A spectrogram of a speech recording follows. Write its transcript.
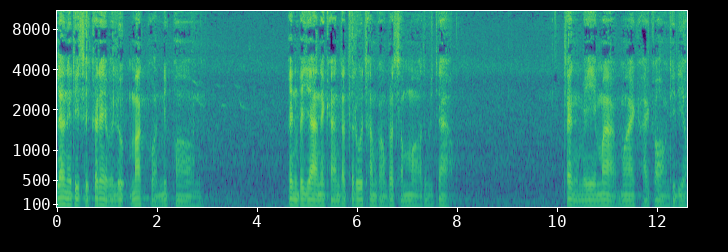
แล้วในที่สุดก็ได้บรรลุมรรคผลนิพพานเป็นพยานในการตรัสรู้ธรรมของพระสัมมาสัมพุทธเจ้าซึ่งมีมากมายขายกองทีเดียว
